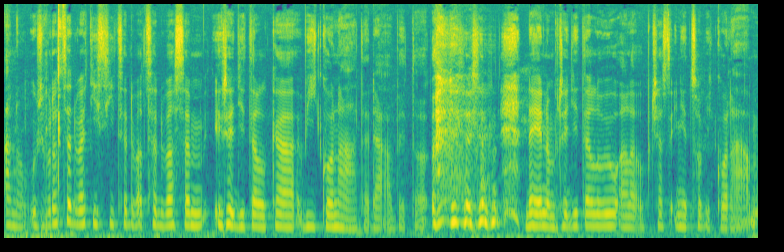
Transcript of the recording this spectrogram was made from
Ano, už v roce 2022 jsem i ředitelka výkonná, teda, aby to nejenom řediteluju, ale občas i něco vykonám.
